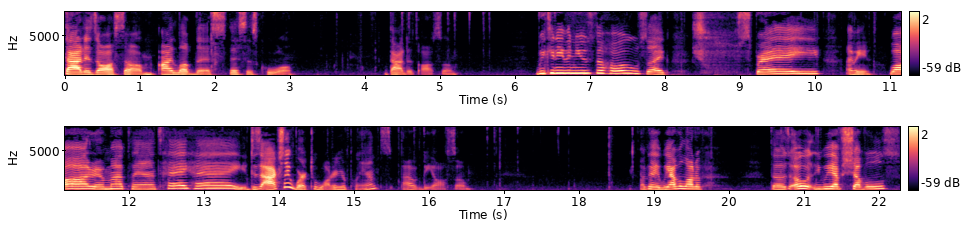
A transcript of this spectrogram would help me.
that is awesome. I love this. This is cool. That is awesome. We can even use the hose like spray. I mean, water my plants. Hey, hey. Does it actually work to water your plants? That would be awesome. Okay, we have a lot of those. Oh, we have shovels.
